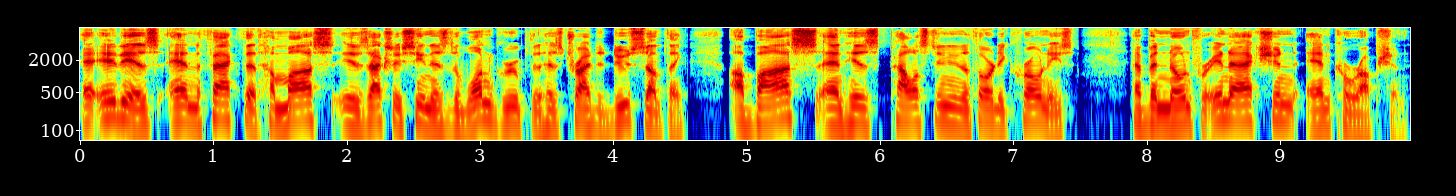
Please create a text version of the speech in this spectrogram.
It is, and the fact that Hamas is actually seen as the one group that has tried to do something. Abbas and his Palestinian Authority cronies have been known for inaction and corruption.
